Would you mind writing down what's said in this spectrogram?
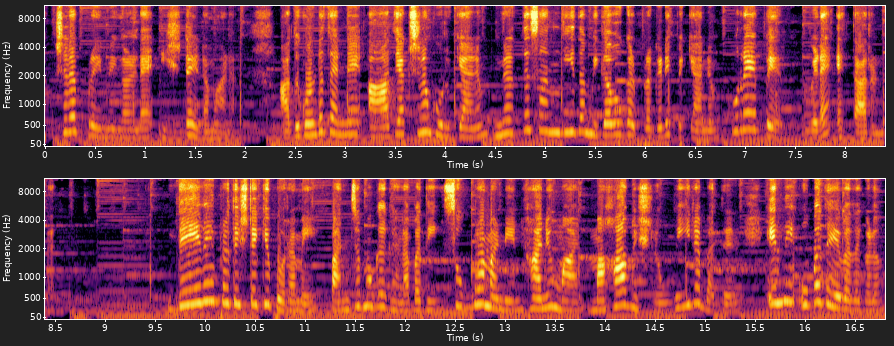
അക്ഷരപ്രേമികളുടെ ഇഷ്ട ഇടമാണ് അതുകൊണ്ട് തന്നെ ആദ്യാക്ഷരം കുറിക്കാനും നൃത്ത സംഗീത മികവുകൾ പ്രകടിപ്പിക്കാനും കുറെ പേർ ഇവിടെ എത്താറുണ്ട്. ദേവി പ്രതിഷ്ഠയ്ക്ക് പുറമെ പഞ്ചമുഖ ഗണപതി സുബ്രഹ്മണ്യൻ ഹനുമാൻ മഹാവിഷ്ണു വീരഭദ്രൻ എന്നീ ഉപദേവതകളും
